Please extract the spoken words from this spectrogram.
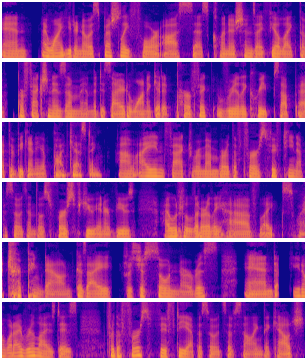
and I want you to know, especially for us as clinicians, I feel like the perfectionism and the desire to want to get it perfect really creeps up at the beginning of podcasting. Um, I, in fact, remember the first 15 episodes and those first few interviews. I would literally have like sweat dripping down because I was just so nervous. And you know, what I realized is for the first 50 episodes of Selling the Couch,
